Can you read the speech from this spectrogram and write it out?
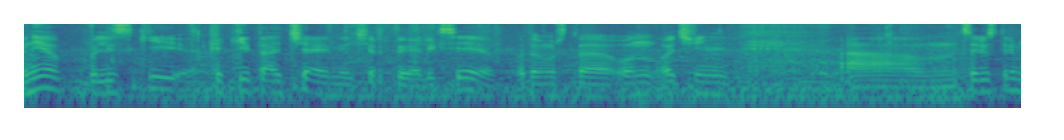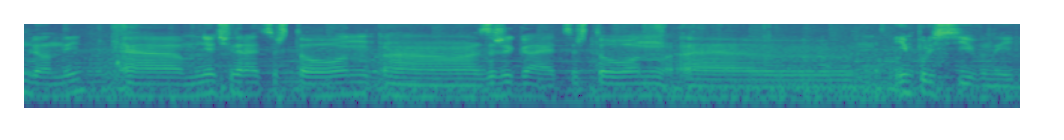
Мне близки какие-то отчаянные черты Алексея, потому что он целеустремленный. Э, Мне очень нравится, что он э, зажигается, что он э, импульсивный,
